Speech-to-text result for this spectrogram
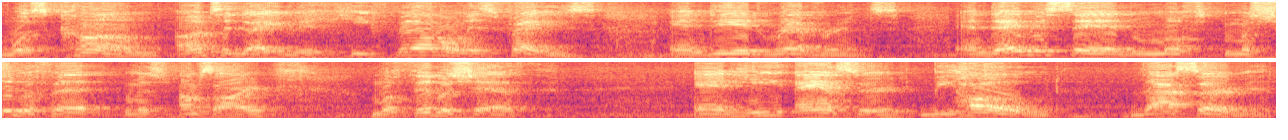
was come unto David, he fell on his face and did reverence. And David said, Mephibosheth, I'm sorry, Mephibosheth, and he answered, Behold, thy servant.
